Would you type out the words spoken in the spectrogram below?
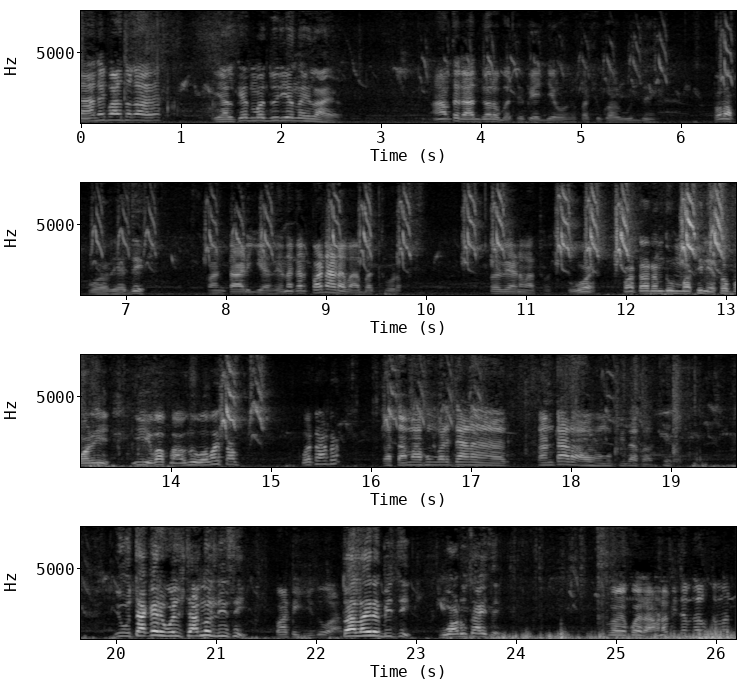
ના નહીં પાડતો કાકા? એલકે મજૂરી નહીં લાયો. આવતે રાત ગરો બધે પેજ કશું કરવું જ નહીં. થોડા રેજે કંટાળી ગયા છે એના કરતા પટાડે બાબત થોડો. તો વેણવા થોડો હોય. પટાટમ તું મથી નેસો પડી. ઈ એવા વવા તમ પટાટા તો તમાકુ વળી કંટાળો આવે હું પીલા તો છે ઈ ઉતા કરી ઓલ ચાનો લીસી. પાટી કીધું તો લઈ રે બીજી. મોડું થાય છે. કોઈ રાવણા બીજા જાવ તમારે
